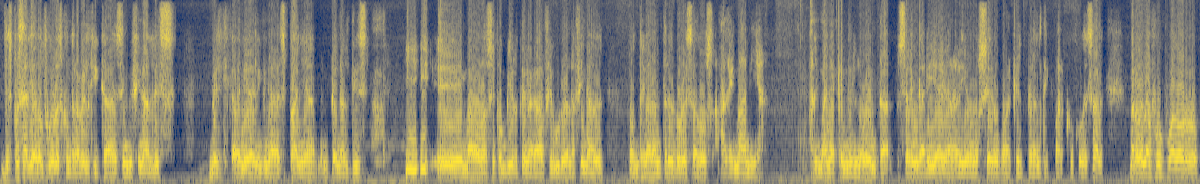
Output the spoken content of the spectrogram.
Después haría dos goles contra Bélgica en semifinales, Bélgica venía a eliminar a España en penaltis y eh, Maradona se convierte en la gran figura de la final, donde ganan tres goles a dos Alemania. Alemania que en el 90 se vengaría y ganaría 1-0 con aquel penalti que marcó Codesal. Maradona fue un jugador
